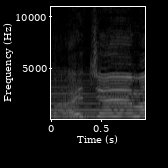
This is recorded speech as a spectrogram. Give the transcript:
Bye, Jim.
